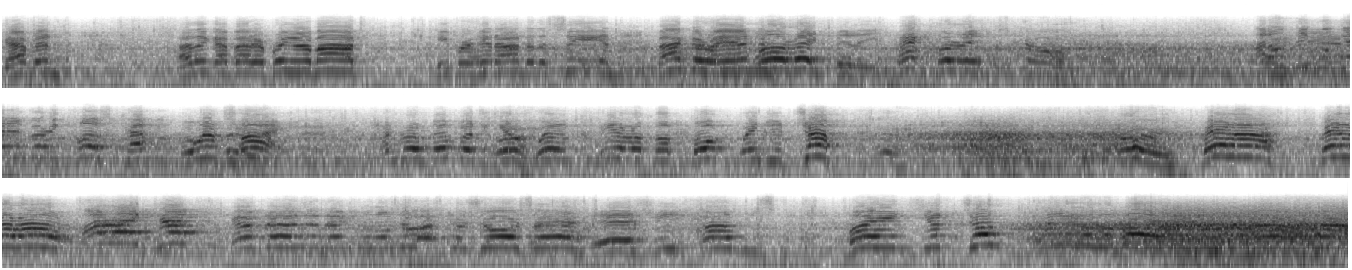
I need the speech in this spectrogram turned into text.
Captain, I think I better bring her about. Keep her head onto the sea and back her in. All right, Billy. Back her in. I don't think we'll get in very close, Captain. Well, we'll try. And remember to get well clear of the boat when you jump. Bail her! Bail her out! All right, Captain. Captain, the next one will do us for sure, sir. Here she comes. Mind you jump clear of the boat!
